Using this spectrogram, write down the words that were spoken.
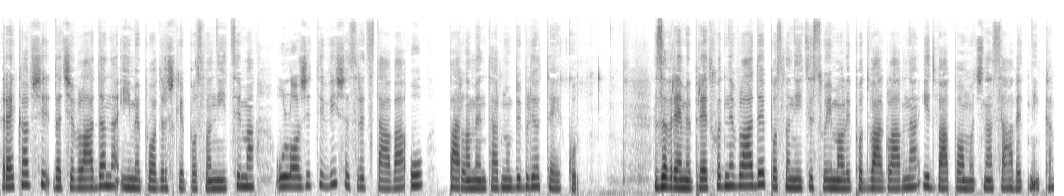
rekavši da će vlada na ime podrške poslanicima uložiti više sredstava u parlamentarnu biblioteku. Za vreme prethodne vlade poslanici su imali po dva glavna i dva pomoćna savjetnika.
